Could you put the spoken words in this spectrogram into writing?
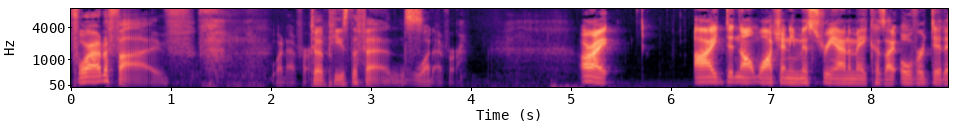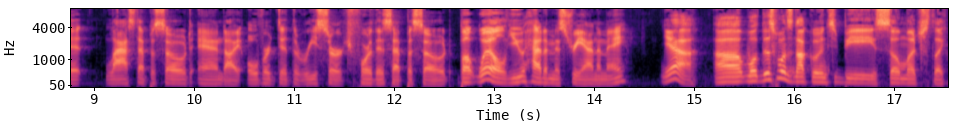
four out of five whatever. to appease the fans. Whatever. All right. I did not watch any mystery anime because I overdid it last episode and I overdid the research for this episode. But Will, you had a mystery anime. Yeah. Uh, well, this one's not going to be so much like,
